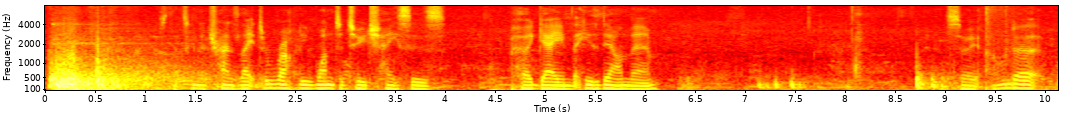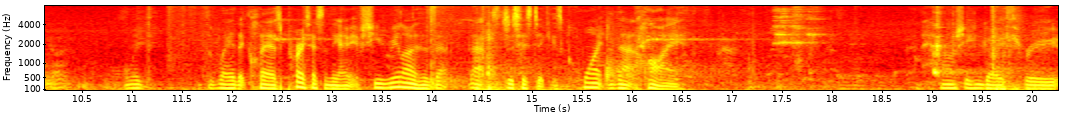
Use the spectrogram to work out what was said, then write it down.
So that's going to translate to roughly one to two chases per game that he's down there. So I wonder, with the way that Claire's processing the game, if she realises that that statistic is quite that high, how she can go through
